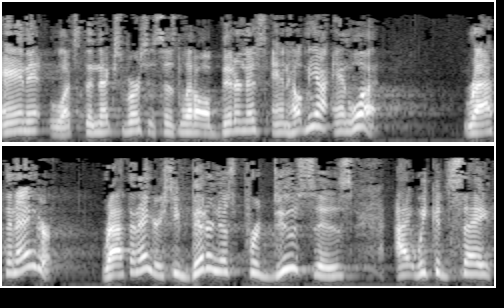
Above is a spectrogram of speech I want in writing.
and it, what's the next verse? It says, let all bitterness and help me out, and what? Wrath and anger. Wrath and anger. You see, bitterness produces, I, we could say,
